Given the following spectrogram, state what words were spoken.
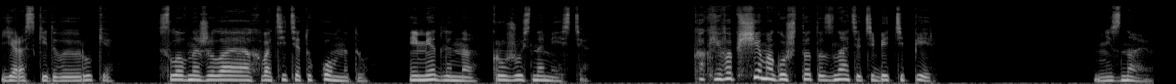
Я раскидываю руки, словно желая охватить эту комнату, и медленно кружусь на месте. Как я вообще могу что-то знать о тебе теперь? Не знаю.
